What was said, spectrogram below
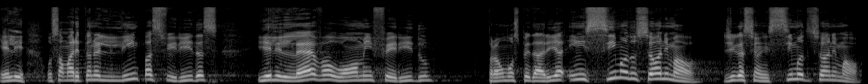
ele, o samaritano ele limpa as feridas e ele leva o homem ferido para uma hospedaria em cima do seu animal. Diga assim, ó, em cima do seu animal.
